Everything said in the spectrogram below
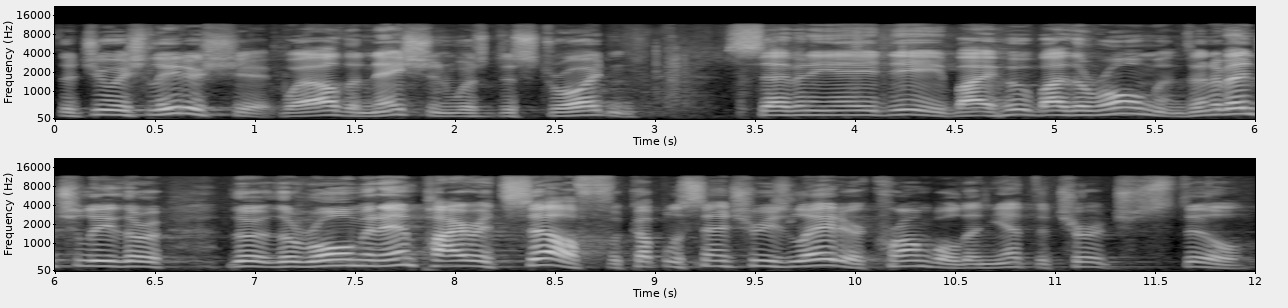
The Jewish leadership, well, the nation was destroyed in 70 AD. By who? By the Romans. And eventually the, the, the Roman Empire itself, a couple of centuries later, crumbled and yet the church still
